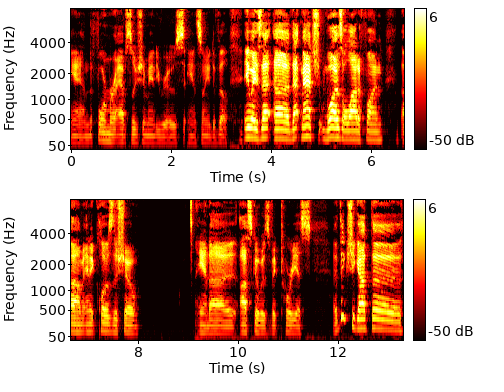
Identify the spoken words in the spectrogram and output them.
And the former Absolution Mandy Rose and Sonya Deville. Anyways, that uh, that match was a lot of fun, um, and it closed the show and uh, Asuka was victorious. I think she got the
